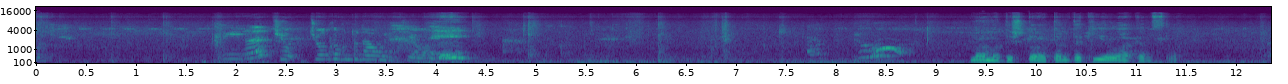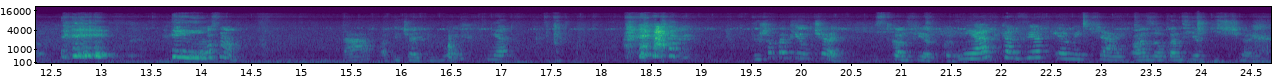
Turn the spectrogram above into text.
Хочешь? Пчел, пчелка вон туда улетела. Мама, ты что? Там такие лакомства. Вкусно? Да. А ты чай пить будешь? Нет. Ты же хотел чай с конфетками. Нет, конфетками чай. А за конфетки с чаем.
